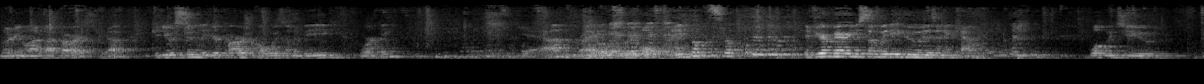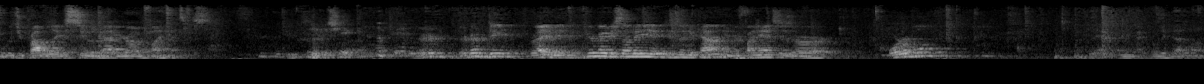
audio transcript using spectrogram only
Learning a lot about cars, yeah. Could you assume that your cars are always going to be working? Yeah, right. Hopefully. If you're married to somebody who is an accountant, what would you what would you probably assume about your own finances? They're, they're going to be right. I mean, if you're married to somebody who's an accountant and your finances are horrible, yeah. Anyway, we'll leave that alone.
